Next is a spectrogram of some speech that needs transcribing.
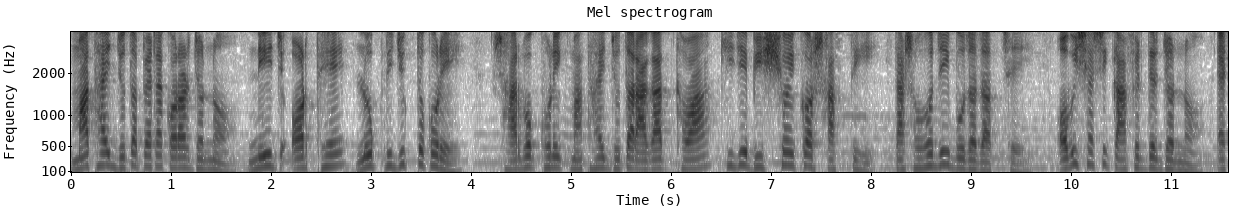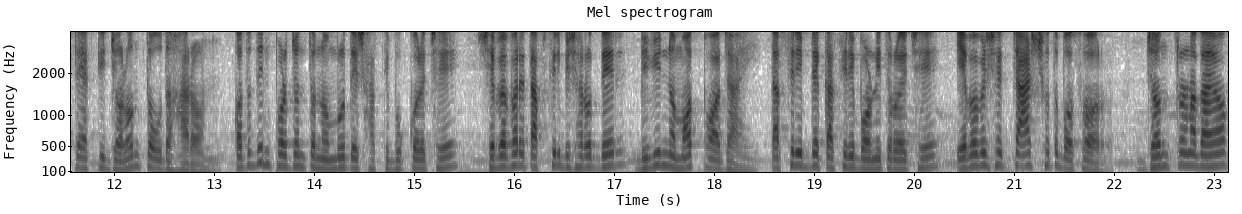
মাথায় জুতা পেটা করার জন্য নিজ অর্থে লোক নিযুক্ত করে সার্বক্ষণিক মাথায় জুতার আঘাত খাওয়া কি যে বিস্ময়কর শাস্তি, তা সহজেই বোঝা যাচ্ছে। অবিশ্বাসী কাফেরদের জন্য এটা একটি জ্বলন্ত উদাহরণ। কতদিন পর্যন্ত নমরুদ শাস্তি ভোগ করেছে? সে ব্যাপারে তাফসির বিশারদদের বিভিন্ন মত পাওয়া যায়। তাফসির ইবনে কাসিরে বর্ণিত রয়েছে, এভাবে সে চার শত বছর যন্ত্রণাদায়ক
